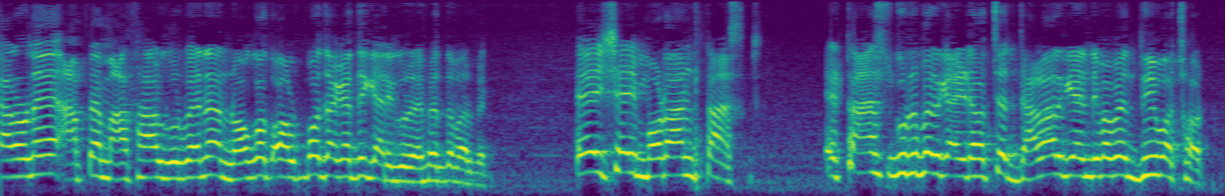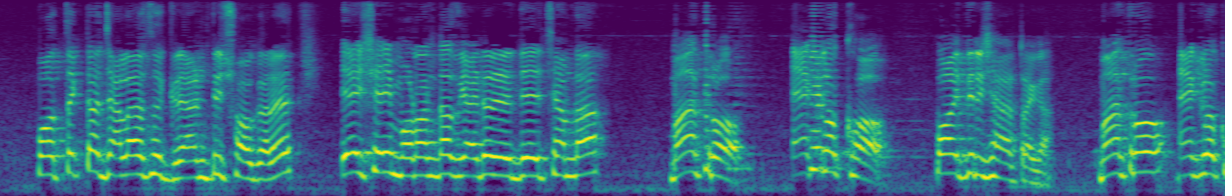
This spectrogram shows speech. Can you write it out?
কারণে আপনার মাথা আর না, নগদ অল্প জায়গাতেই গাড়ি ঘুরে ফেলতে পারবেন। এই সেই মডার্ন ট্রাস্ট এই ট্রাস্ট গ্রুপের গাড়িটা হচ্ছে জ্বালার গ্যারান্টি পাবেন দুই বছর। প্রত্যেকটা জ্বালা হচ্ছে গ্যারান্টি সহকারে। এই সেই মডার্ন ট্রাস্ট গাড়িটা দিয়েছি আমরা মাত্র এক লক্ষ পঁয়ত্রিশ হাজার টাকা। মাত্র এক লক্ষ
